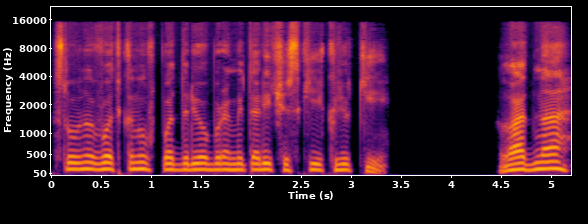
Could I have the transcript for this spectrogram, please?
словно воткнув под ребра металлические крюки. Ладно,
